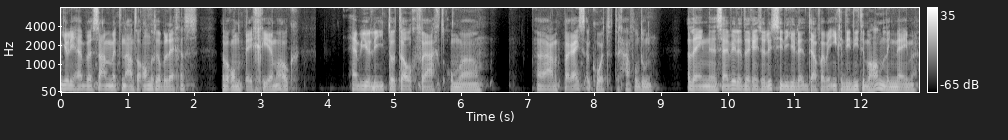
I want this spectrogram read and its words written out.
Jullie hebben samen met een aantal andere beleggers, waaronder PGM ook, hebben jullie totaal gevraagd om uh, aan het Parijsakkoord te gaan voldoen. Alleen uh, zij willen de resolutie die jullie daarvoor hebben ingediend niet in behandeling nemen.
